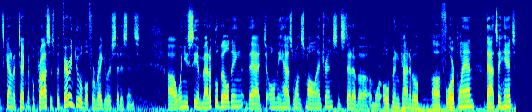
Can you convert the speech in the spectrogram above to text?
It's kind of a technical process, but very doable for regular citizens. Uh, when you see a medical building that only has one small entrance instead of a, a more open kind of a, a, floor plan, that's a hint.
